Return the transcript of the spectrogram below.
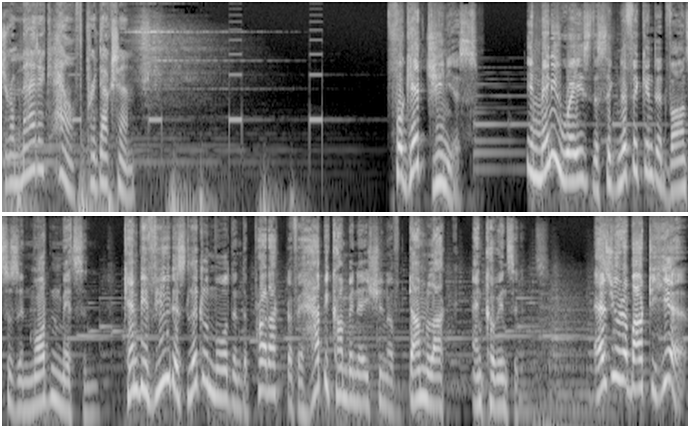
dramatic health production. Forget genius. In many ways, the significant advances in modern medicine can be viewed as little more than the product of a happy combination of dumb luck and coincidence. As you're about to hear,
